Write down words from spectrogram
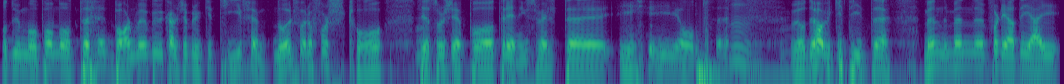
Og du må på en måte Et barn vil kanskje bruke 10-15 år for å forstå det som skjer på treningsfeltet i, i Odd. Mm. Og det har vi ikke tid til. Men, men fordi at jeg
